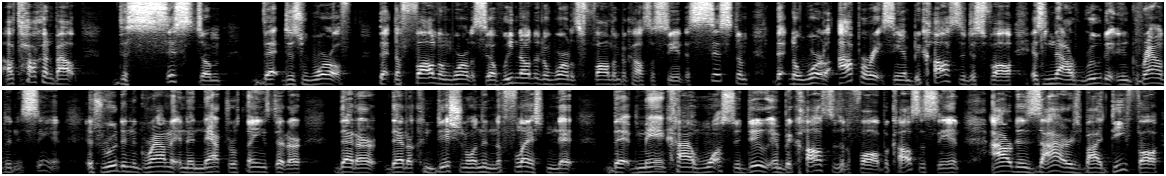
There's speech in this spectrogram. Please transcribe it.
I'm talking about the system that this world, that the fallen world itself, we know that the world is fallen because of sin. The system that the world operates in because of this fall is now rooted and grounded in sin. It's rooted and grounded in the natural things that are that are that are conditional and in the flesh and that that mankind wants to do. And because of the fall, because of sin, our desires by default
